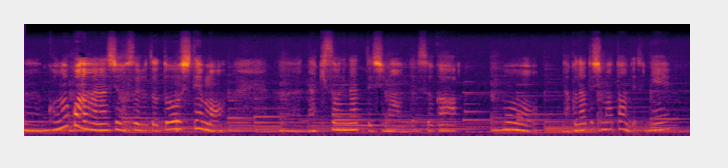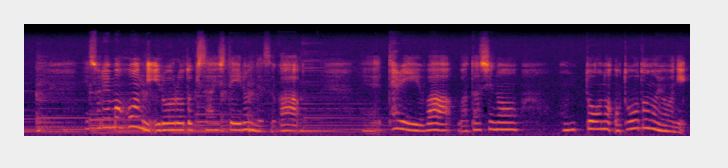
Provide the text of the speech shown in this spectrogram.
うん、この子の話をするとどうしても、うん、泣きそうになってしまうんですがもう亡くなってしまったんですね。それも本にいろいろと記載しているんですが、えー、テリーは私の本当の弟のように、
